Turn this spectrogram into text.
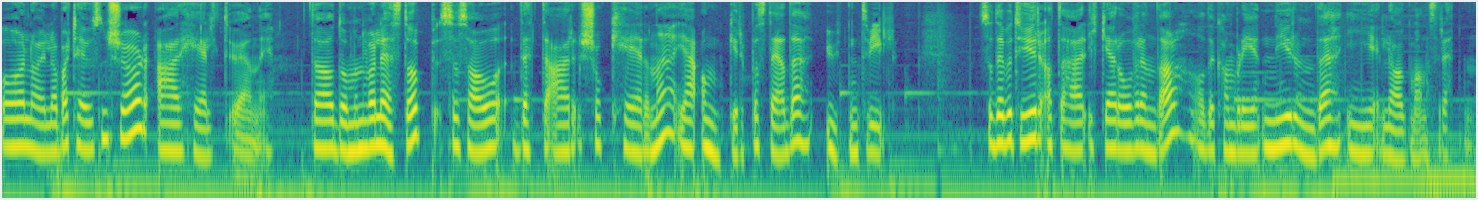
Og Laila Bertheussen sjøl er helt uenig. Da dommen var lest opp, så sa hun dette er sjokkerende, jeg anker på stedet, uten tvil. Så det betyr at det her ikke er over enda, og det kan bli ny runde i lagmannsretten.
